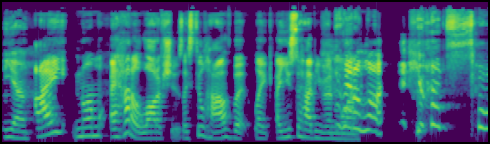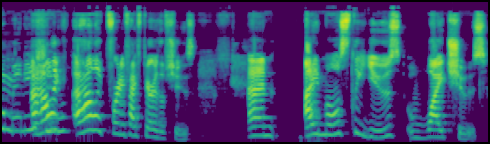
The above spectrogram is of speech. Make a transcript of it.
Yeah. I normal I had a lot of shoes. I still have, but like I used to have even You more. had a lot. You had so many. I had like. I had like 45 pairs of shoes. And I mostly use white shoes.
